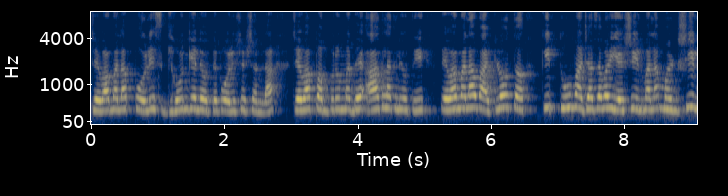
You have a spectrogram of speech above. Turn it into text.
जेव्हा मला पोलीस घेऊन गेले होते पोलीस स्टेशनला जेव्हा पंपरूममध्ये आग लागली होती तेव्हा मला वाटलं होतं की तू माझ्याजवळ येशील मला म्हणशील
